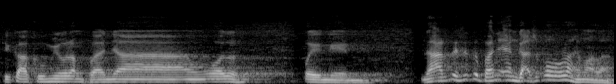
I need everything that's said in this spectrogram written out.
dikagumi orang banyak, wah pengen. Nah artis itu banyak yang nggak sekolah malah,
